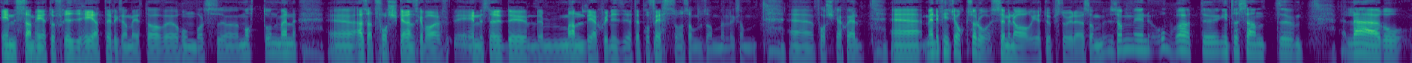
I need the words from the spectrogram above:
ensamhet och frihet är liksom ett av eh, Humboldts eh, motton. Men, eh, alltså att forskaren ska vara det, det, det manliga geniet, det professorn som, som liksom, eh, forskar själv. Eh, men det finns ju också då seminariet uppstår ju där som, som en oerhört eh, intressant eh, läro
